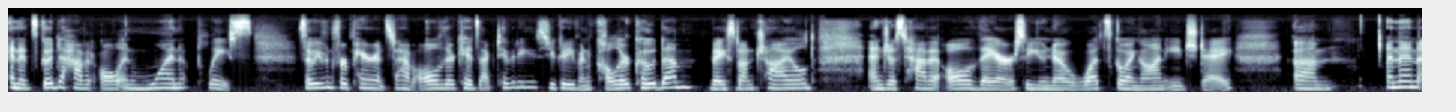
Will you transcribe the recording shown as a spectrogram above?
and it's good to have it all in one place. So even for parents to have all of their kids' activities, you could even color code them based mm-hmm. on child and just have it all there so you know what's going on each day. Um, and then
